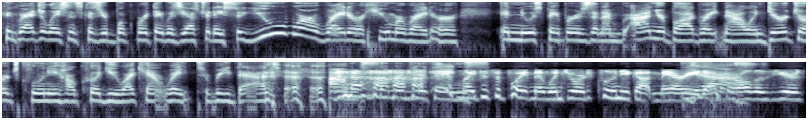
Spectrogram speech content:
congratulations because your book birthday was yesterday. So you were a writer, a humor writer in newspapers, and I'm on your blog right now. And dear George Clooney, how could you? I can't wait to read that. Um, some of your things. My disappointment when George Clooney got married Yes. after all those years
